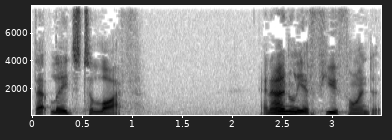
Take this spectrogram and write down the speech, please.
that leads to life. and only a few find it.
